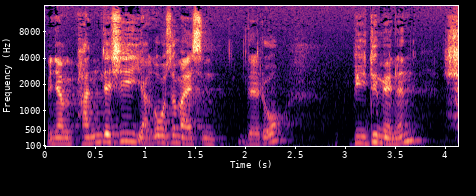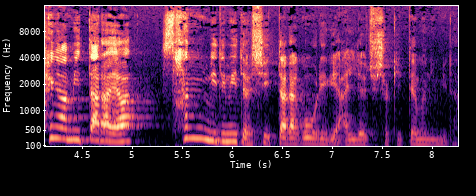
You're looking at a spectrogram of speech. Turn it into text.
왜냐하면 반드시 야고보서 말씀대로 믿음에는 행함이 따라야 산 믿음이 될 수 있다라고 우리에게 알려주셨기 때문입니다.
